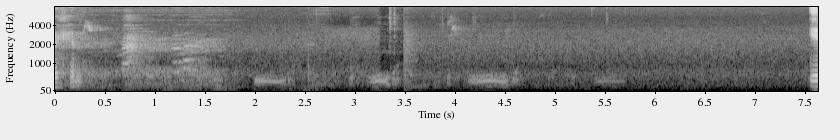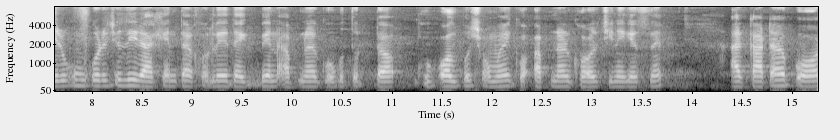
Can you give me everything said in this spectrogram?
দেখেন। এরকম করে যদি রাখেন তাহলে দেখবেন আপনার কবুতরটা খুব অল্প সময়ে আপনার ঘর চিনে গেছে। আর কাটার পর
